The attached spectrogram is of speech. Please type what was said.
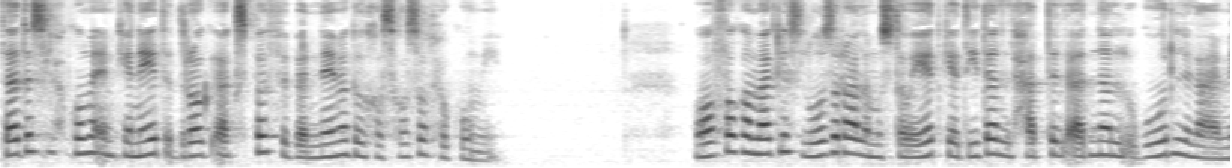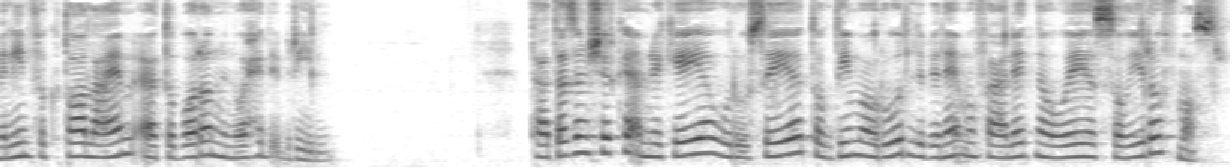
تدرس الحكومة إمكانية إدراج أكسبا في برنامج الخصاصة الحكومي. وافق مجلس الوزراء على مستويات جديدة للحد الأدنى للأجور للعاملين في القطاع العام اعتبارا من واحد إبريل. تعتزم شركة أمريكية وروسية تقديم عروض لبناء مفاعلات نووية صغيرة في مصر.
